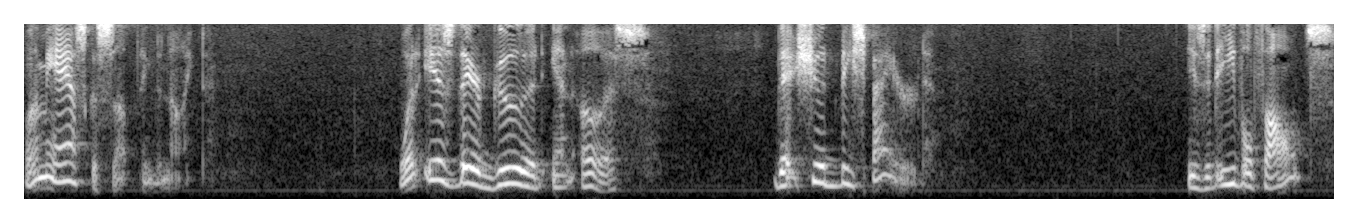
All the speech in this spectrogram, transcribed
Well, let me ask us something tonight. What is there good in us that should be spared? Is it evil thoughts?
